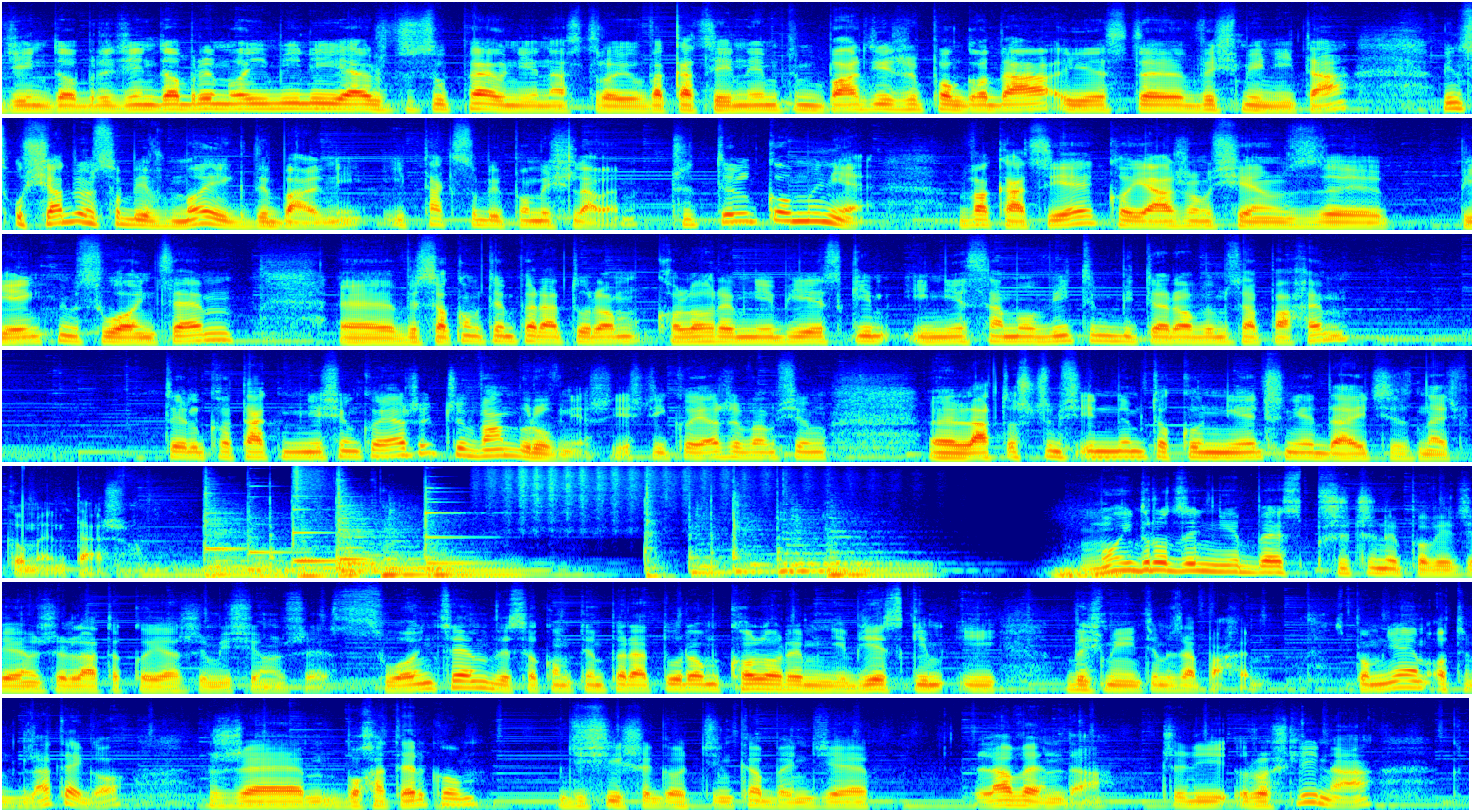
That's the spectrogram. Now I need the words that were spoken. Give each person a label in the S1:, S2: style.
S1: Dzień dobry, dzień dobry moi mili. Ja już w zupełnie nastroju wakacyjnym, tym bardziej, że pogoda jest e, wyśmienita. Więc usiadłem sobie w mojej gdybalni i tak sobie pomyślałem, czy tylko mnie wakacje kojarzą się z pięknym słońcem, e, wysoką temperaturą, kolorem niebieskim i niesamowitym biterowym zapachem? Tylko tak mnie się kojarzy, czy Wam również? Jeśli kojarzy Wam się e, lato z czymś innym, to koniecznie dajcie znać w komentarzu. Moi drodzy, nie bez przyczyny powiedziałem, że lato kojarzy mi się że z słońcem, wysoką temperaturą, kolorem niebieskim i wyśmienitym zapachem. Wspomniałem o tym dlatego, że bohaterką dzisiejszego odcinka będzie lawenda, czyli roślina,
